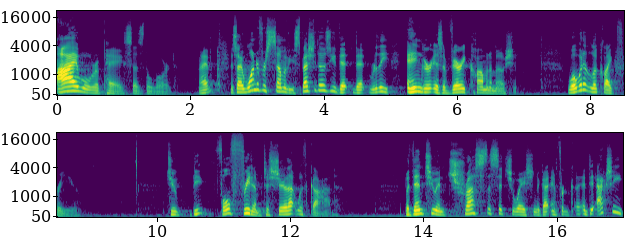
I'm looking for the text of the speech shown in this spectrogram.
I will repay, says the Lord. Right? And so I wonder for some of you, especially those of you that, that really anger is a very common emotion, what would it look like for you to be full freedom to share that with God, but then to entrust the situation to God and, for, and to actually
